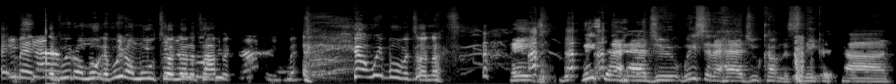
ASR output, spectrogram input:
Hey, man, if we don't move, if we don't move to another topic, design. yeah, we moving to another. H, we should have had you. We should have had you come to SneakerCon.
